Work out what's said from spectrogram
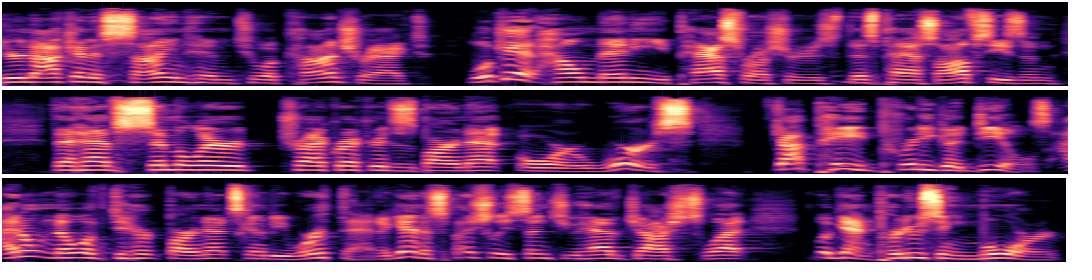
you're not going to sign him to a contract. Look at how many pass rushers this past offseason that have similar track records as Barnett or worse got paid pretty good deals. I don't know if Derek Barnett's going to be worth that. Again, especially since you have Josh Sweat, again, producing more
